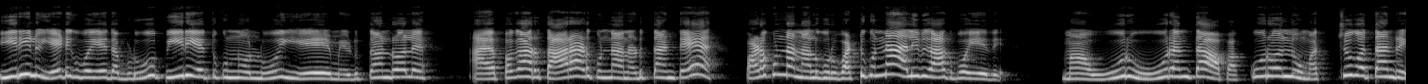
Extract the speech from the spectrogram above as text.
పీరీలు ఏటికి పోయేటప్పుడు పీరి ఎత్తుకున్నోళ్ళు ఏమెడుతాండ్రోలే ఆ అప్పగారు తారాడకుండా నడుతాంటే పడకుండా నలుగురు పట్టుకున్నా అలివి కాకపోయేది. మా ఊరు ఊరంతా పక్కూరోళ్ళు మచ్చుగొత్తాండ్రి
